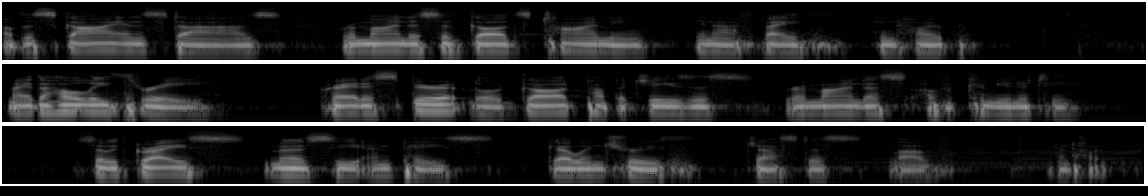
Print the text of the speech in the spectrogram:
of the sky and stars, remind us of God's timing in our faith in hope. May the Holy Three, Creator Spirit, Lord God, Papa Jesus, remind us of community. So, with grace, mercy, and peace, go in truth, justice, love, and hope.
